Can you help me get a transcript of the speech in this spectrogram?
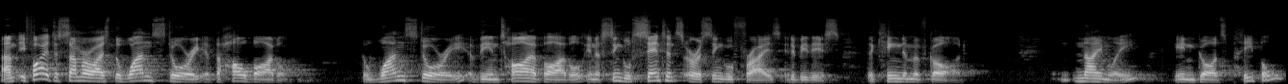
Um, if I had to summarise the one story of the whole Bible, the one story of the entire Bible in a single sentence or a single phrase, it'd be this the kingdom of God. Namely, in God's people,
